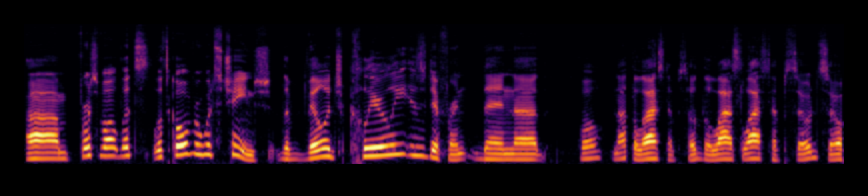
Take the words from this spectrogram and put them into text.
Um, first of all, let's let's go over what's changed. The village clearly is different than uh, well, not the last episode, the last last episode. So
